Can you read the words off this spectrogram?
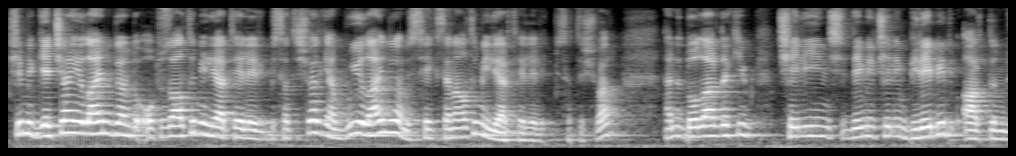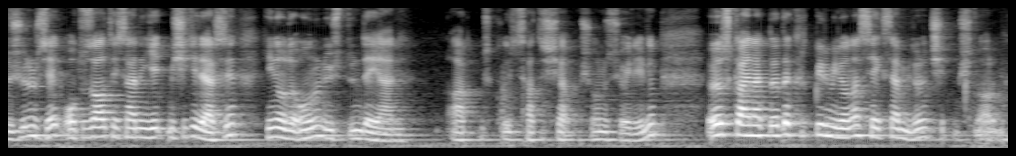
Şimdi geçen yıl aynı dönemde 36 milyar TL'lik bir satış varken bu yıl aynı dönemde 86 milyar TL'lik bir satış var. Hani dolardaki çeliğin, işte demir çeliğin birebir arttığını düşünürsek 36 ise hani 72 dersin. Yine o da onun üstünde yani artmış, satış yapmış onu söyleyelim. Öz kaynakları da 41 milyona 80 milyona çıkmış normal.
